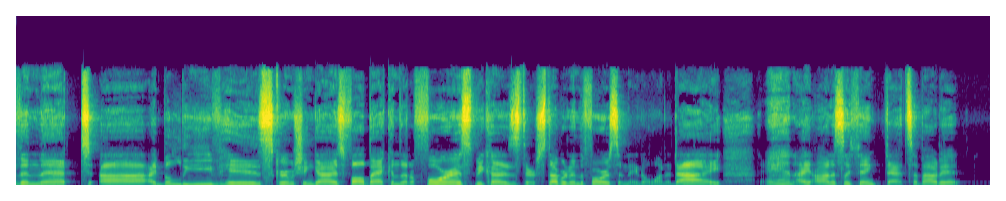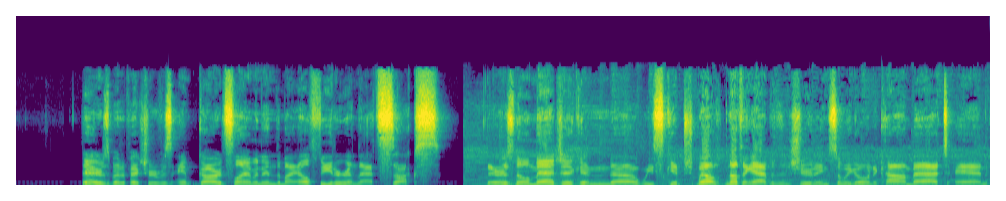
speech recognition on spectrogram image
than that, uh, I believe his skirmishing guys fall back into the forest because they're stubborn in the forest and they don't want to die. And I honestly think that's about it. There's a better picture of his imp guard slamming into my elf eater, and that sucks. There is no magic, and uh, we skip. well, nothing happens in shooting, so we go into combat, and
